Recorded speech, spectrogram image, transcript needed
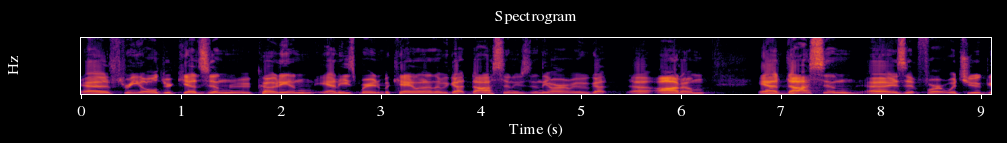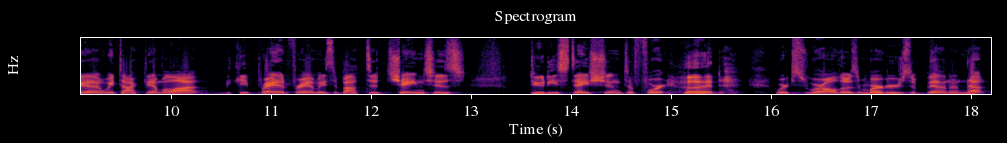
uh, three older kids, and Cody, and, and, he's married to Michaela, and then we got Dawson, who's in the Army. We've got uh, Autumn. And Dawson uh, is at Fort Huachuca. We talk to him a lot. We keep praying for him. He's about to change his duty station to Fort Hood, which is where all those murders have been, and that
